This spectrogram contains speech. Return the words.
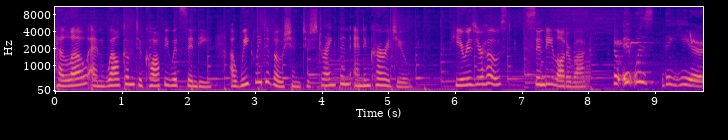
Hello, and welcome to Coffee with Cindy, a weekly devotion to strengthen and encourage you. Here is your host, Cindy Lauterbach. So it was the year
